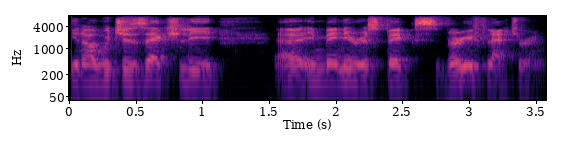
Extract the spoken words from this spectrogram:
You know, which is actually, uh, in many respects, very flattering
